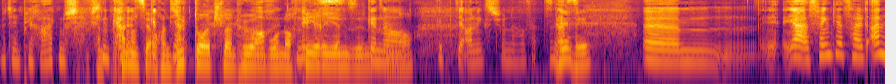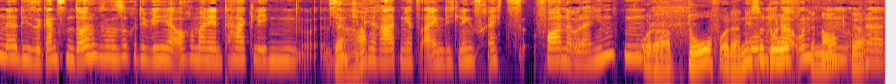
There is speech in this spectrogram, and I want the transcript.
mit den Piraten beschäftigen Man kann uns ja auch in gibt Süddeutschland hören, auch wo noch nix- Ferien sind. Genau. Gibt ja auch nichts Schöneres als Hey, das. hey. Ähm, ja, es fängt jetzt halt an, ne? Diese ganzen Deutungsversuche, die wir hier auch immer an den Tag legen, sind Ja. die Piraten jetzt eigentlich links, rechts, vorne oder hinten? Oder doof oder nicht so doof. oder unten genau. Ja. oder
